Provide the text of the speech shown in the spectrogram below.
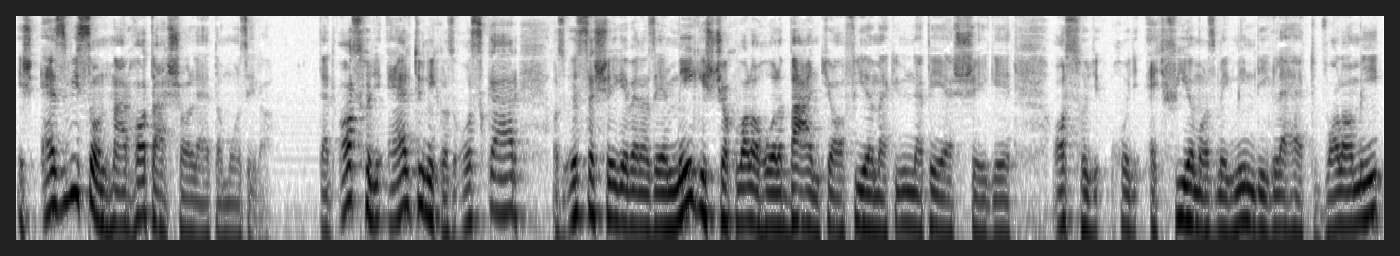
És ez viszont már hatással lehet a mozira. Tehát az, hogy eltűnik az Oscar, az összességében azért mégiscsak valahol bántja a filmek ünnepélyességét. Az, hogy, hogy egy film az még mindig lehet valami,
